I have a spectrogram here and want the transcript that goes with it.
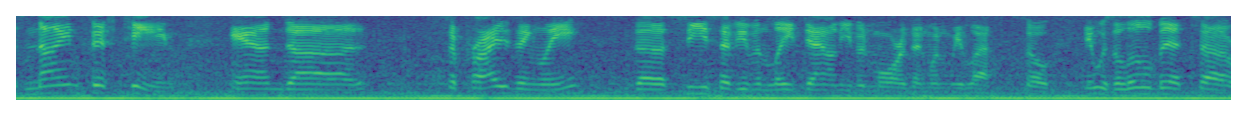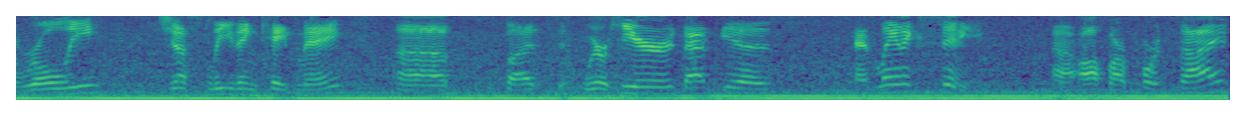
is 9:15, and uh, surprisingly, the seas have even laid down even more than when we left. So it was a little bit uh, rolly just leaving Cape May, uh, but we're here. That is Atlantic City uh, off our port side,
